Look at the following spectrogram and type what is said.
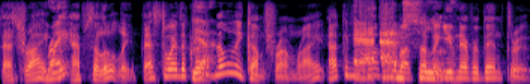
That's right. Right? Absolutely. That's the way the Yeah. credibility comes from, right? How can you talk about something you've never been through?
